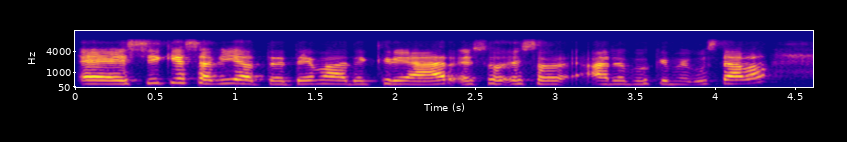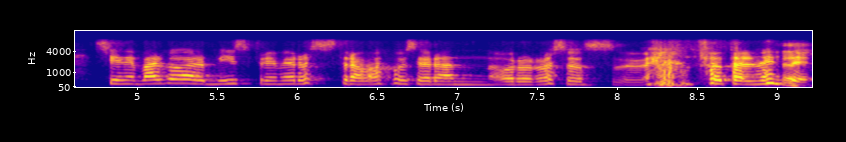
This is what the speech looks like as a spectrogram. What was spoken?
Eh, sí que sabía el tema de crear, eso, eso era algo que me gustaba. Sin embargo, mis primeros trabajos eran horrorosos totalmente.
